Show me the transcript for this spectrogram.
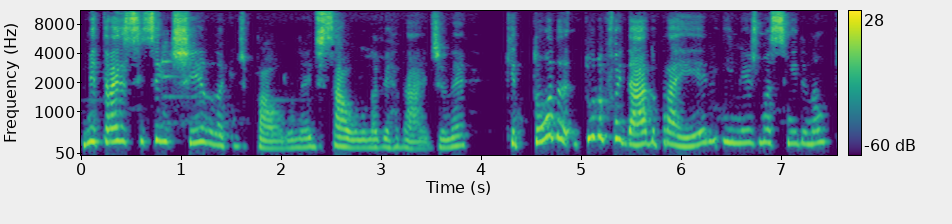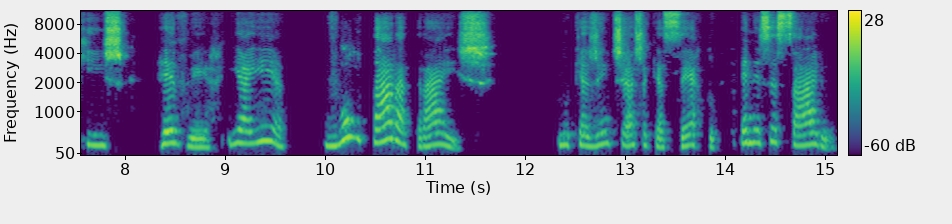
me traz esse sentido daqui de Paulo, né? de Saulo, na verdade, né? que toda, tudo foi dado para ele e mesmo assim ele não quis rever. E aí, voltar atrás no que a gente acha que é certo é necessário.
